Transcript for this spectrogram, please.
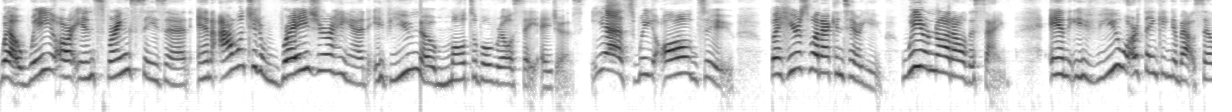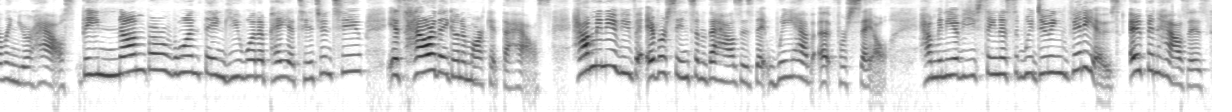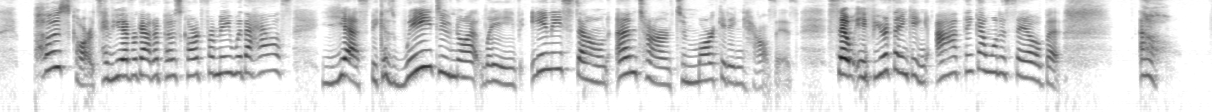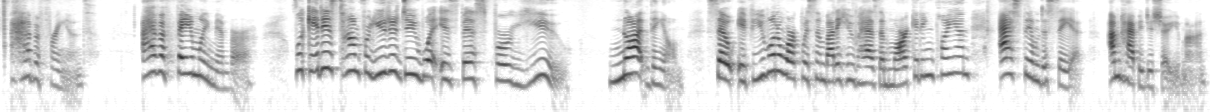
Well, we are in spring season, and I want you to raise your hand if you know multiple real estate agents. Yes, we all do. But here's what I can tell you we are not all the same. And if you are thinking about selling your house, the number one thing you want to pay attention to is how are they going to market the house? How many of you have ever seen some of the houses that we have up for sale? How many of you have seen us and we doing videos, open houses, postcards? Have you ever gotten a postcard from me with a house? Yes, because we do not leave any stone unturned to marketing houses. So if you're thinking, I think I want to sell, but oh, I have a friend, I have a family member. Look, it is time for you to do what is best for you, not them. So if you want to work with somebody who has a marketing plan, ask them to see it. I'm happy to show you mine.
